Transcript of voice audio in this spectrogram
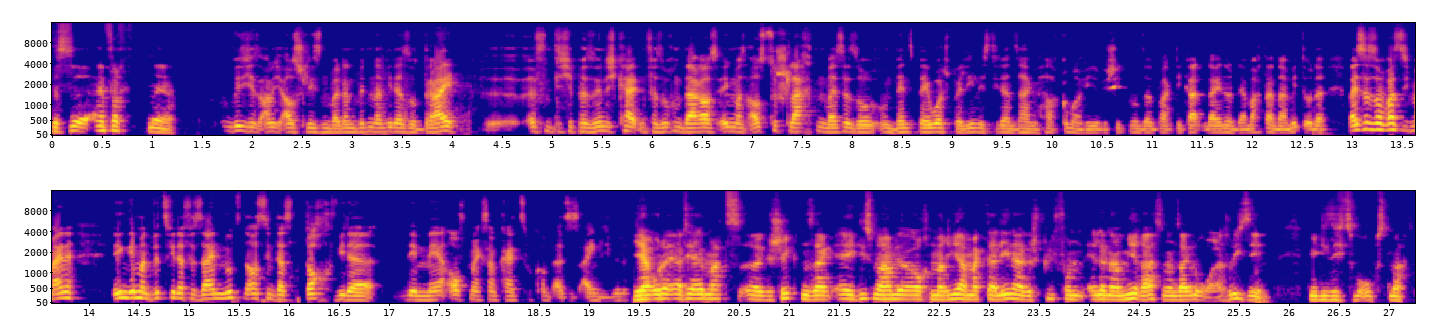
Das ist äh, einfach, naja will ich jetzt auch nicht ausschließen, weil dann würden dann wieder so drei äh, öffentliche Persönlichkeiten versuchen, daraus irgendwas auszuschlachten, weißt du, so, und wenn es Baywatch Berlin ist, die dann sagen, ach, guck mal, wir, wir schicken unseren Praktikanten dahin und der macht dann da mit, oder, weißt du, so, was ich meine? Irgendjemand wird es wieder für seinen Nutzen aussehen, dass doch wieder dem mehr Aufmerksamkeit zukommt, als es eigentlich würde. Ja, oder RTL macht es äh, geschickt und sagt, ey, diesmal haben wir auch Maria Magdalena gespielt von Elena Miras und dann sagen, oh, das will ich sehen, wie die sich zum Obst macht.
